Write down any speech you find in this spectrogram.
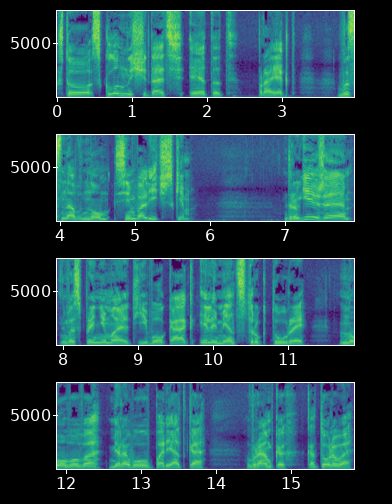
что склонны считать этот проект в основном символическим. Другие же воспринимают его как элемент структуры нового мирового порядка, в рамках которого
